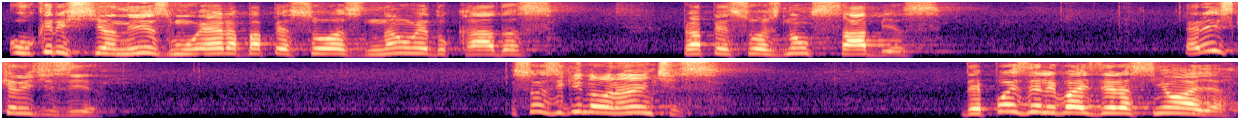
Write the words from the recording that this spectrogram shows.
o cristianismo era para pessoas não educadas, para pessoas não sábias. Era isso que ele dizia. Pessoas ignorantes. Depois ele vai dizer assim: olha,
